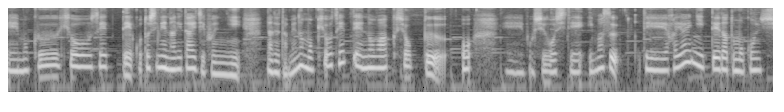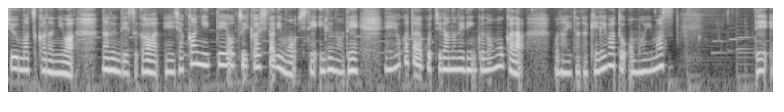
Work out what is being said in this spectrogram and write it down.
え目標設定今年になりたい自分になるための目標設定のワークショップを、え募集をしています。で早い日程だともう今週末からにはなるんですが、えー若干日程を追加したりもしているので、えーよかったらこちらのねリンクの方からご覧いただければと思います。で、え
